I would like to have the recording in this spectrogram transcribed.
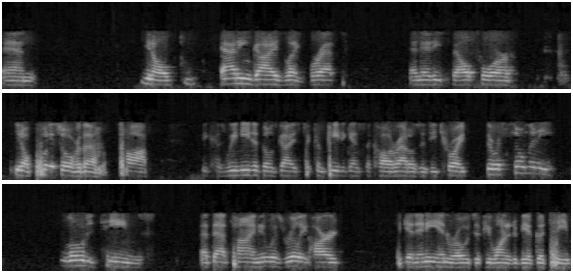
and you know, adding guys like Brett and Eddie Belfour, you know, put us over the top because we needed those guys to compete against the Colorados and Detroit. There were so many loaded teams at that time. It was really hard to get any inroads if you wanted to be a good team.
